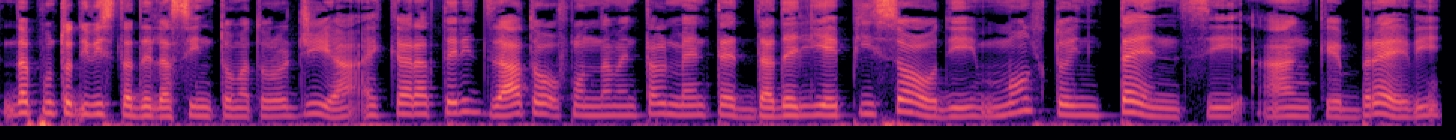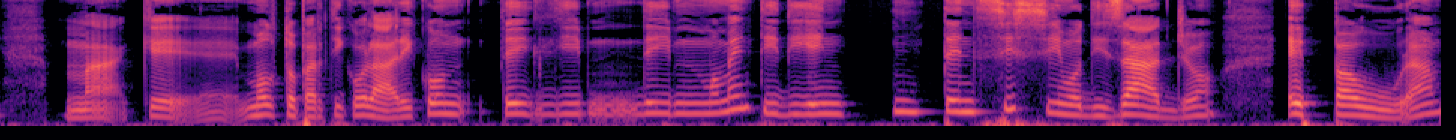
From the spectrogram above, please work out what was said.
Dal punto di vista della sintomatologia è caratterizzato fondamentalmente da degli episodi molto intensi, anche brevi, ma che molto particolari, con degli, dei momenti di intensissimo disagio e paura,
